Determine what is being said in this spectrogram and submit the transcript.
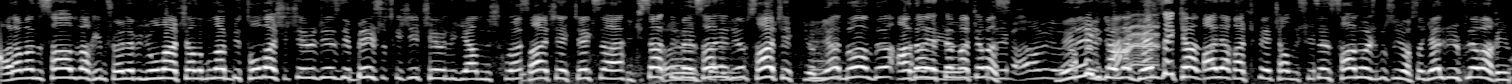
Arabanı sağ al bakayım şöyle bir yolu açalım ulan bir tovaşı çevireceğiz diye 500 kişiyi çevirdik yanlışlıkla. Sağ çek çek sağ. 2 saattir ben sağ ne diyorum sağ çek diyorum ya ne oldu adaletten kaçamaz. Nereye gidiyorsun lan gerizekalı? Hala kaçmaya çalışıyor. Sen sarhoş musun yoksa gel bir üfle bakayım.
